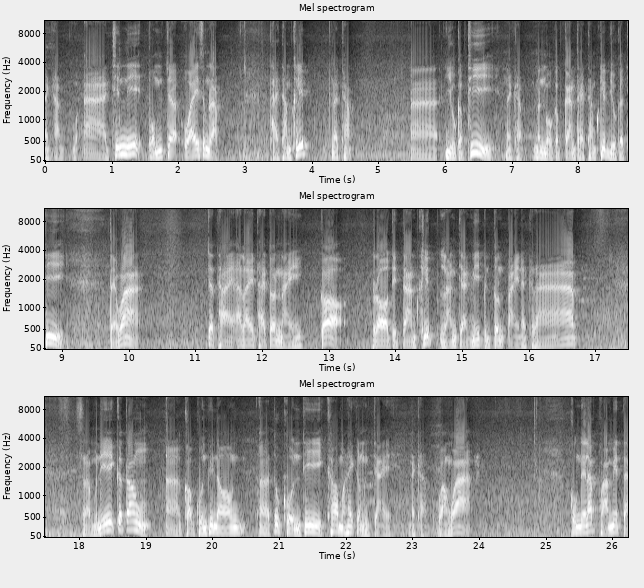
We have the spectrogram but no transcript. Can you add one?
นะครับชิ้นนี้ผมจะไว้สำหรับถ่ายทำคลิปนะครับออยู่กับที่นะครับมันเหมาะกับการถ่ายทำคลิปอยู่กับที่ แต่ว่าจะถ่ายอะไรถ่ายตอนไหน ก็รอติดตามคลิปหลังจากนี้เป็นต้นไปนะครับสำหรับวันนี้ก็ต้องอขอบคุณพี่น้องอทุกคนที่เข้ามาให้กำลังใจนะครับ หวังว่า งได้รับความเมตตา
